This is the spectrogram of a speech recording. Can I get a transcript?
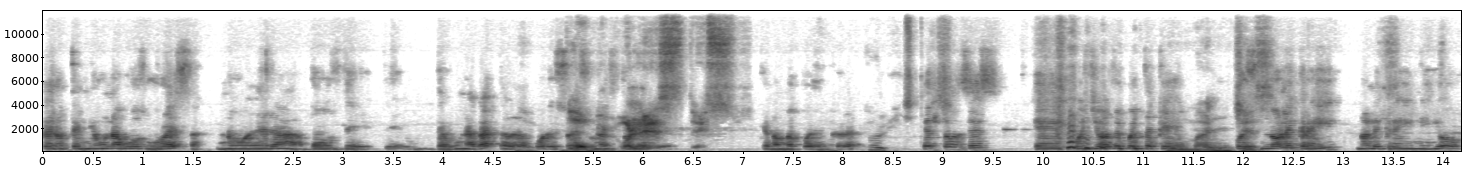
pero tenía una voz gruesa, no era voz de, de, una gata, ¿verdad? Por eso es una molestes. Que, no me pueden creer. Entonces, eh, pues yo de cuenta que pues no le creí, no le creí ni yo,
